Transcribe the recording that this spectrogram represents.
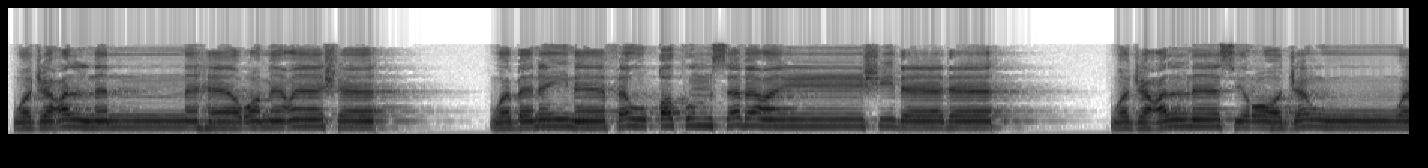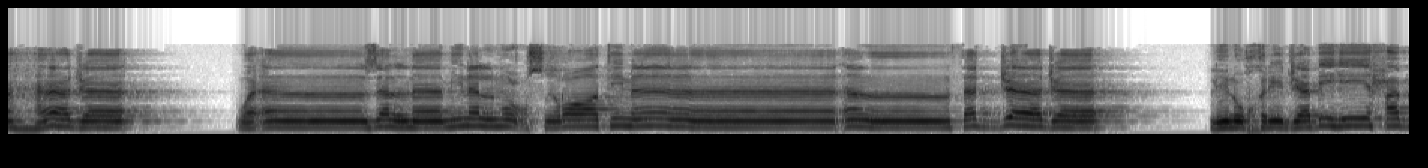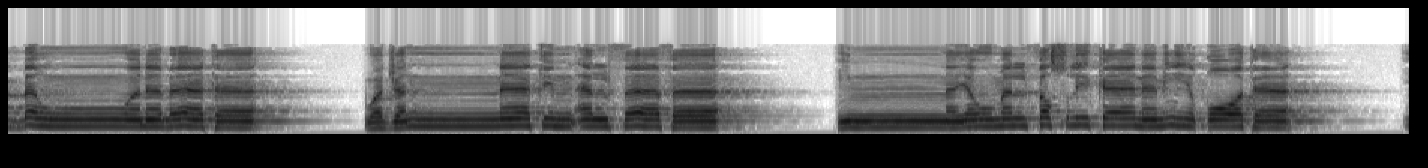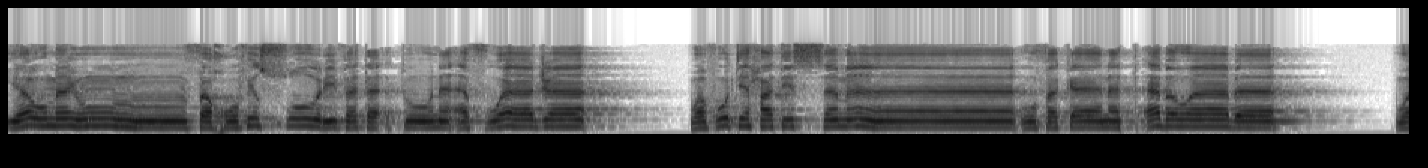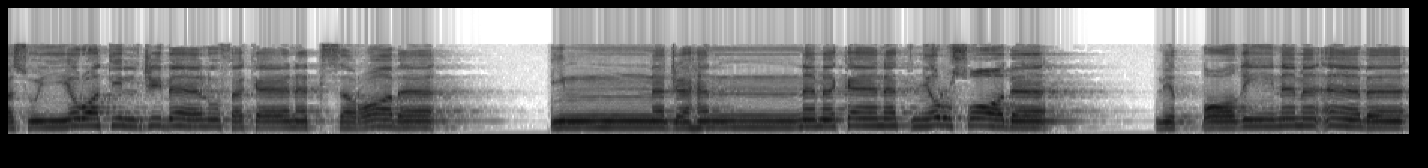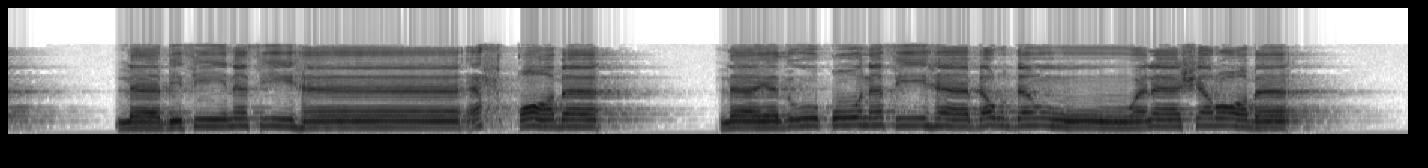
وجعلنا النهار معاشا وبنينا فوقكم سبعا شدادا وجعلنا سراجا وهاجا وأنزلنا من المعصرات ماء ثجاجا لنخرج به حبا ونباتا وجنات ألفافا إن يوم الفصل كان ميقاتا يوم ينفخ في الصور فتأتون أفواجا وفتحت السماء فكانت أبوابا وسيرت الجبال فكانت سرابا. إن جهنم كانت مرصادا. للطاغين مآبا. لابثين فيها أحقابا. لا يذوقون فيها بردا ولا شرابا.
